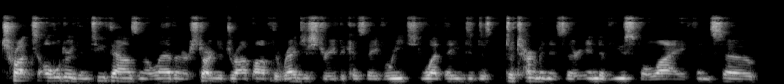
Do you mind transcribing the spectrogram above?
trucks older than 2011 are starting to drop off the registry because they've reached what they de- determine is their end of useful life. And so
